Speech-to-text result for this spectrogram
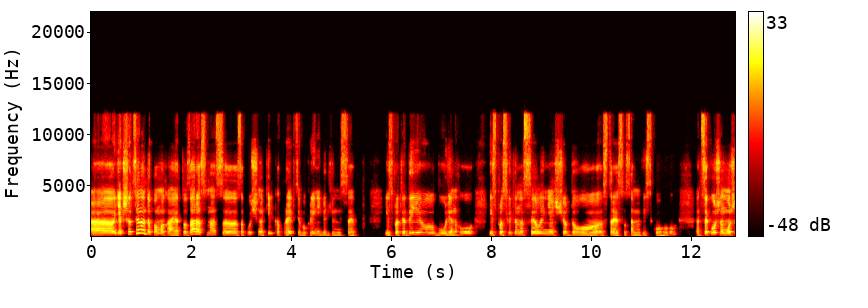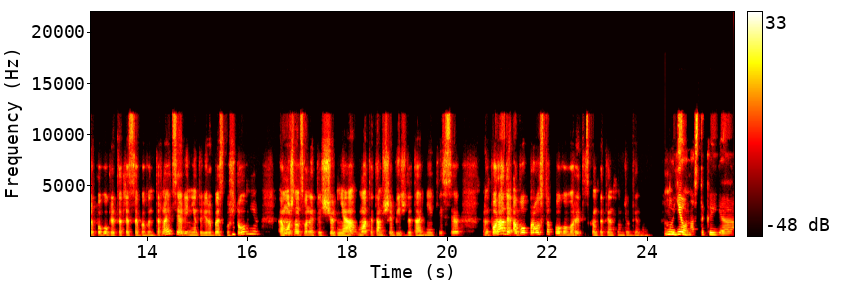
Е, Якщо це не допомагає, то зараз у нас е, запущено кілька проєктів в Україні від ЮНІСЕФ, із протидією булінгу, із просвіти населення щодо стресу саме військового. Це кожен може погуглити для себе в інтернеті. Лінії довіри безкоштовні. Можна дзвонити щодня, мати там ще більш детальні якісь е, поради, або просто поговорити з компетентною людиною. Ну, є у нас такий е,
